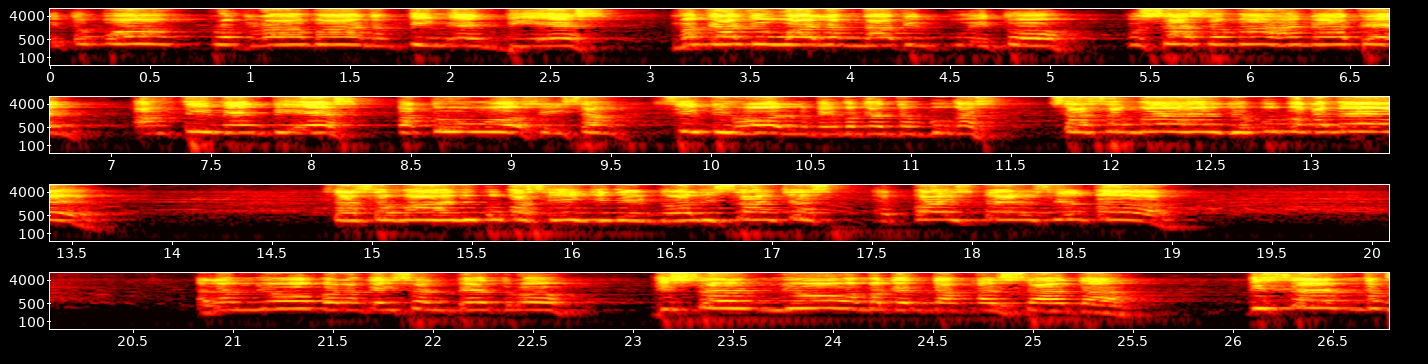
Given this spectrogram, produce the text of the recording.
Ito po ang programa ng Team NBS. Magagawa lang natin po ito kung sasamahan natin ang Team NBS patungo sa isang City Hall na may magandang bukas. Sasamahan niyo po ba kami? Sasamahan niyo po ba si Engineer Noli Sanchez at Vice Mayor Silva? Alam nyo, Barangay San Pedro, deserve nyo ang magandang kalsada. Deserve ng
